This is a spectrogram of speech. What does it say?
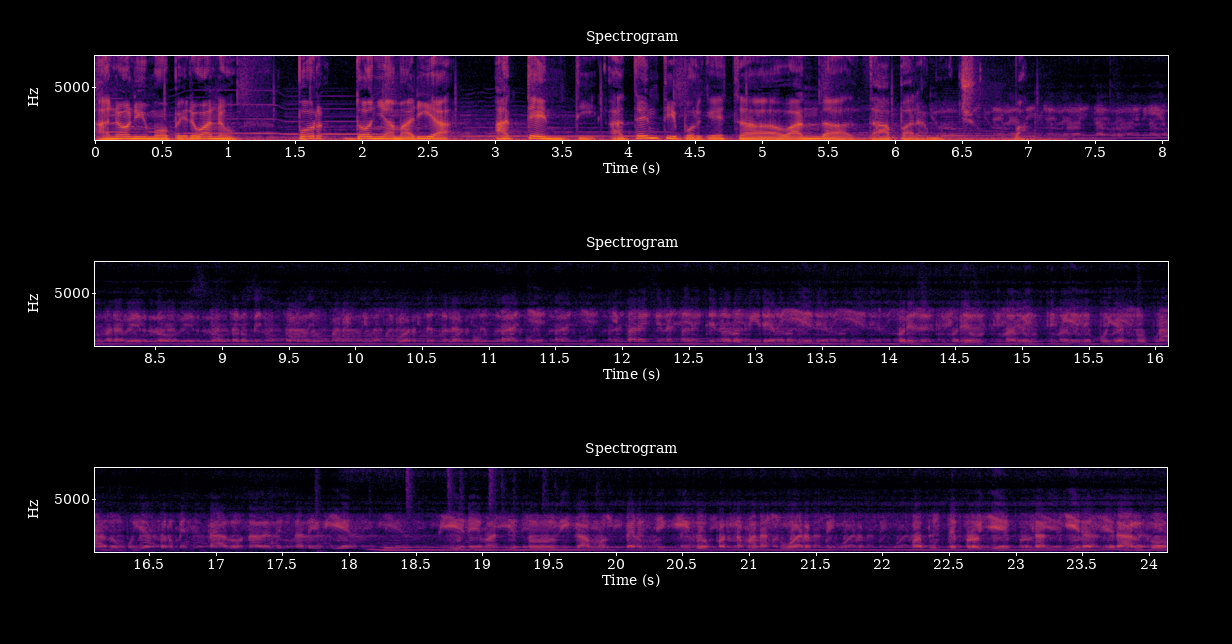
anónimo peruano, por Doña María Atenti. Atenti porque esta banda da para mucho. Perseguido por la mala suerte. Cuando usted proyecta, quiere hacer algo,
